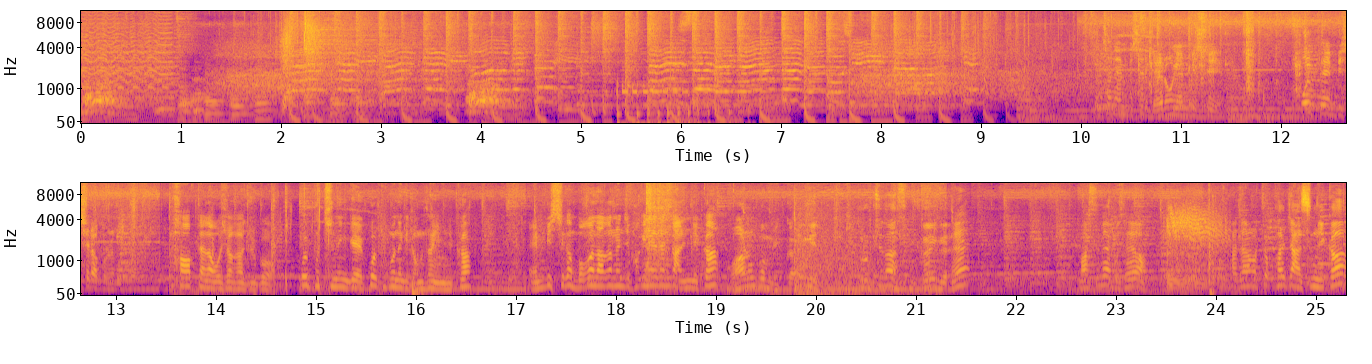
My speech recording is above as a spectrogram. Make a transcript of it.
나가라고 춘천 MBC를 메롱 MBC, 골프 MBC라 부릅니다. 파업대 나오셔가지고 골프 치는 게 골프 보는 게 정상입니까? MBC가 뭐가 나가는지 확인해야 되는 거 아닙니까? 뭐 하는 겁니까? 이게 부끄럽진 않습니까 이게? 네? 말씀해 보세요. 사장은 쪽팔지 않습니까?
